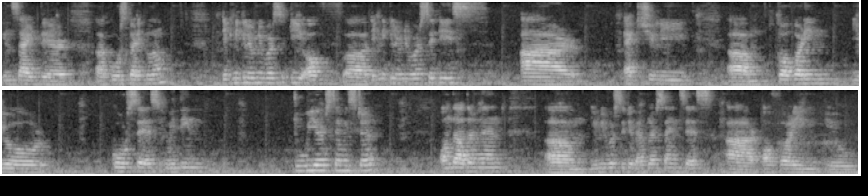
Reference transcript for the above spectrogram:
inside their uh, course curriculum. Technical university of uh, technical universities are actually um, covering your courses within two year semester. On the other hand um, University of Applied Sciences are offering you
